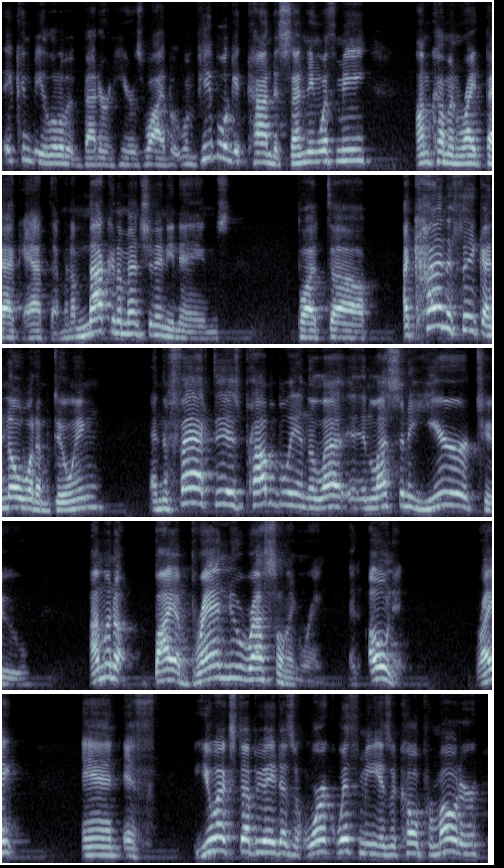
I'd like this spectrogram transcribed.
it can be a little bit better, and here's why. But when people get condescending with me, I'm coming right back at them. And I'm not going to mention any names, but uh, I kind of think I know what I'm doing. And the fact is, probably in the le- in less than a year or two, I'm to buy a brand new wrestling ring and own it, right? And if UXWA doesn't work with me as a co-promoter,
